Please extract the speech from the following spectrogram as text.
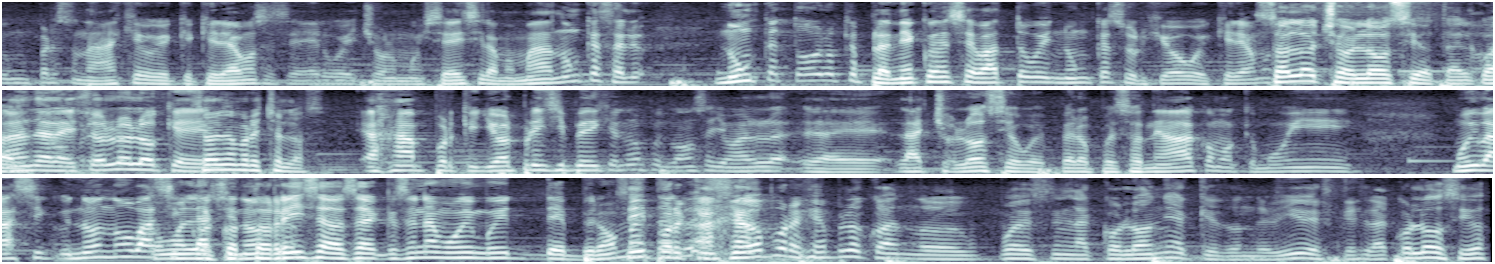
un personaje, güey, que queríamos hacer, güey, Cholo Moisés y la mamá. Nunca salió, nunca todo lo que planeé con ese vato, güey, nunca surgió, güey. Queríamos. Solo Cholosio, tal cual. Ándale, solo lo que. Soy el nombre cholos. Ajá, porque yo al principio dije, no, pues vamos a llamarlo la, la- la Cholosio, güey. Pero pues sonaba como que muy. Muy básico. No, no básico. Como la sino que- cotorriza, o sea, que suena muy, muy de broma. Sí, porque vez. yo, por ejemplo, cuando, pues, en la colonia que es donde vives, que es la Colosio,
